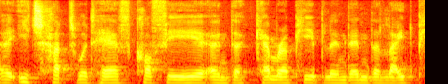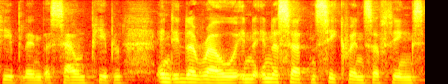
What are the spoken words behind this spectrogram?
uh, each hut would have coffee and the camera people, and then the light people and the sound people, and in a row, in, in a certain sequence of things.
